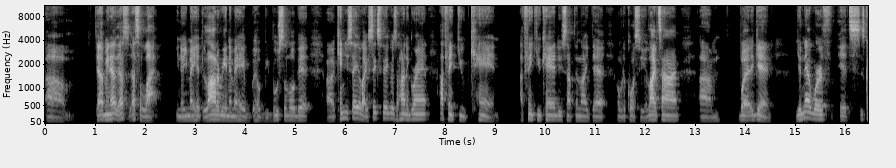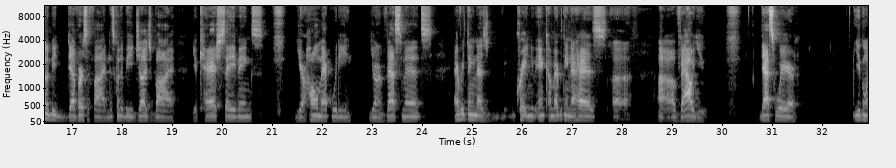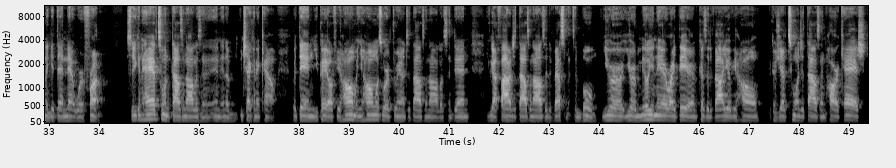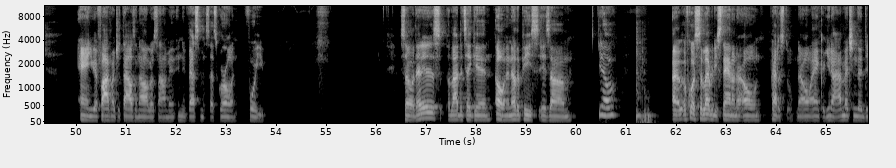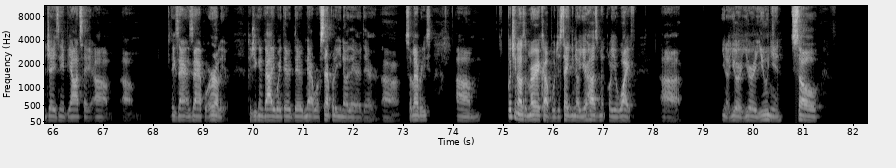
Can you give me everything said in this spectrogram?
Um, that, I mean, that, that's that's a lot. You know, you may hit the lottery and it may help be boosted a little bit. Uh, can you save like six figures, a hundred grand? I think you can. I think you can do something like that over the course of your lifetime. Um, but again, your net worth it's it's going to be diversified and it's going to be judged by your cash savings, your home equity, your investments, everything that's creating you income, everything that has uh, a value. That's where you're going to get that net worth from. So you can have two hundred thousand dollars in, in a checking account, but then you pay off your home, and your home was worth three hundred thousand dollars, and then you got five hundred thousand dollars in investments, and boom, you're you're a millionaire right there because of the value of your home, because you have two hundred thousand hard cash, and you have five hundred thousand dollars um in, in investments that's growing for you. So that is a lot to take in. Oh, and another piece is um, you know, uh, of course, celebrities stand on their own pedestal, their own anchor. You know, I mentioned the, the Jay Z and Beyonce um, um, example, earlier because you can evaluate their their net worth separately. You know, their their uh, celebrities. Um, but you know, as a married couple, just say you know your husband or your wife. Uh, you know, you're you're a union, so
